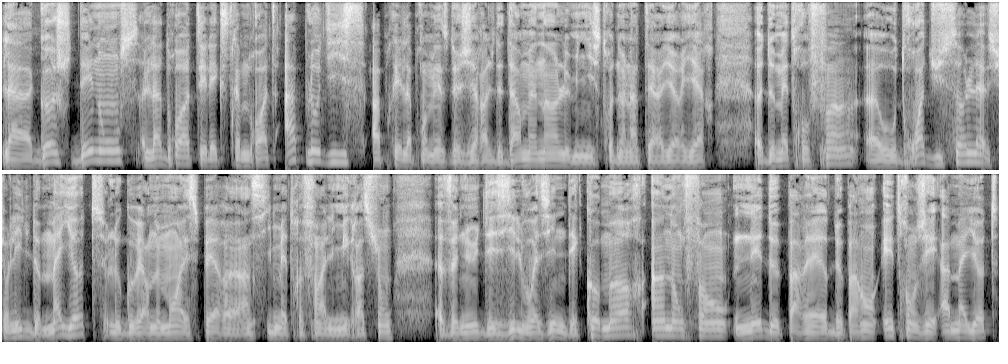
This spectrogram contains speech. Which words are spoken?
La gauche dénonce, la droite et l'extrême droite applaudissent après la promesse de Gérald Darmanin, le ministre de l'Intérieur hier de mettre fin au droit du sol sur l'île de Mayotte. Le gouvernement espère ainsi mettre fin à l'immigration venue des îles voisines des Comores. Un enfant né de, parents étrangers à Mayotte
